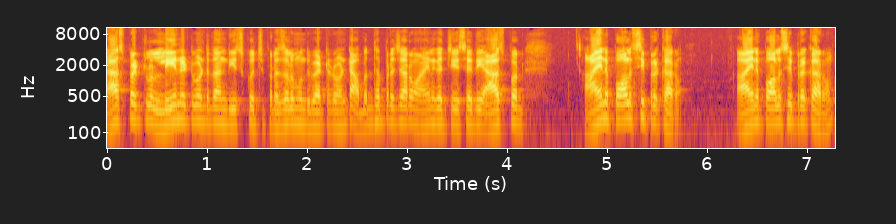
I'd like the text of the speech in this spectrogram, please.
ఆస్పెక్ట్లో లేనటువంటి దాన్ని తీసుకొచ్చి ప్రజల ముందు పెట్టడం అంటే అబద్ధ ప్రచారం ఆయనగా చేసేది యాజ్ పర్ ఆయన పాలసీ ప్రకారం. ఆయన పాలసీ ప్రకారం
